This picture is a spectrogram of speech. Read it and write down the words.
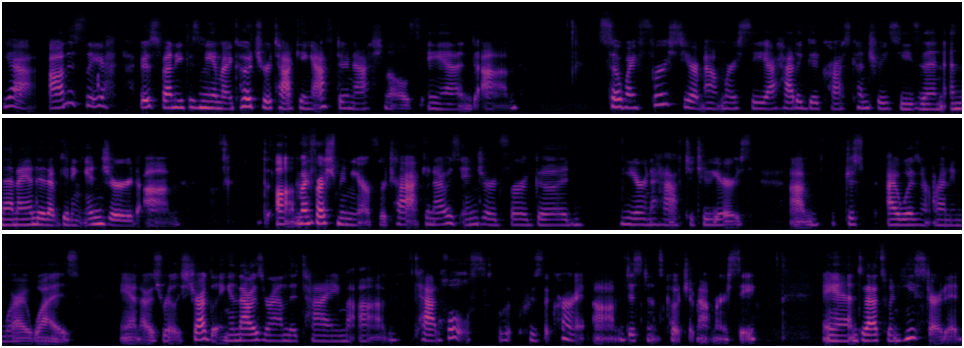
Yeah, honestly, it was funny because me and my coach were talking after nationals, and um, so my first year at Mount Mercy, I had a good cross country season, and then I ended up getting injured um, uh, my freshman year for track, and I was injured for a good year and a half to two years. Um, just I wasn't running where I was, and I was really struggling, and that was around the time um, Tad Holst, who's the current um, distance coach at Mount Mercy, and that's when he started,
